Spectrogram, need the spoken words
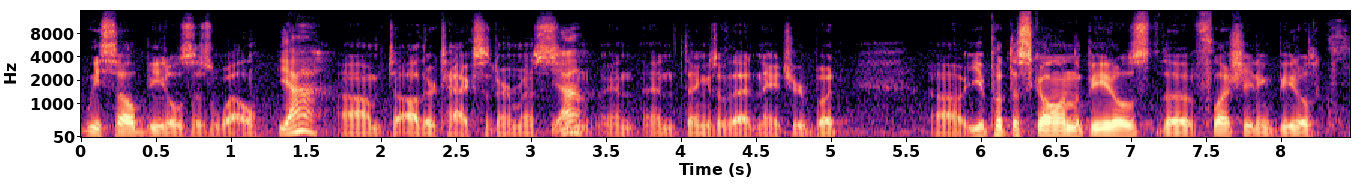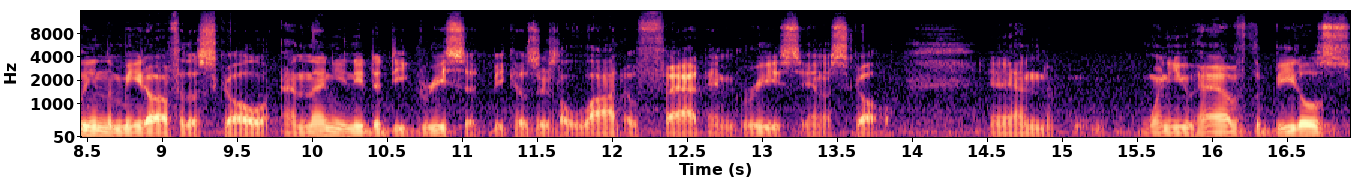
we sell beetles as well. Yeah. Um, to other taxidermists Yeah. and, and, and things of that nature. But uh, you put the skull on the beetles, the flesh eating beetles, clean the meat off of the skull, and then you need to degrease it because there's a lot of fat and grease in a skull. And when you have the beetles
